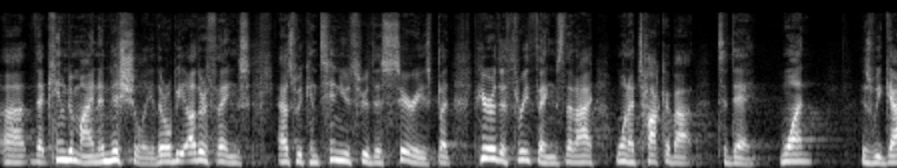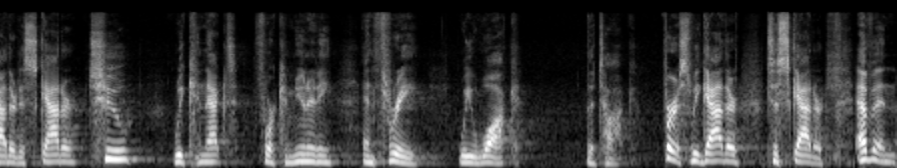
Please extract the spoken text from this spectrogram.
uh, that came to mind initially. There will be other things as we continue through this series, but here are the three things that I want to talk about today. One is we gather to scatter, two, we connect for community, and three, we walk the talk. First, we gather to scatter. Evan,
